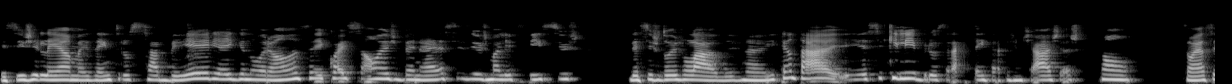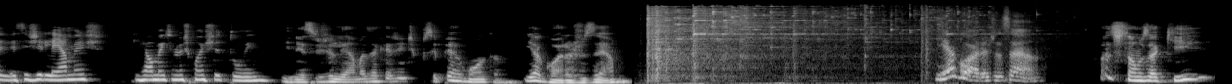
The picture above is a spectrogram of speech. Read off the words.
Esses dilemas entre o saber e a ignorância e quais são as benesses e os malefícios desses dois lados, né? E tentar esse equilíbrio, será que tem? Será que a gente acha? Acho que são, são esses, esses dilemas que realmente nos constituem. E nesses dilemas é que a gente se pergunta: e agora, José? E agora, José? Nós estamos aqui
